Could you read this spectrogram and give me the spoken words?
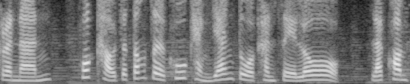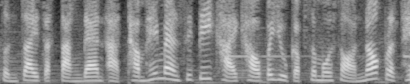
กระนั้นพวกเขาจะต้องเจอคู่แข่งแย่งตัวคันเซโล และความสนใจจากต่างแดนอาจทำให้แมนซิตี้ขายเขาไปอยู่กับสโมสรนอกประเท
